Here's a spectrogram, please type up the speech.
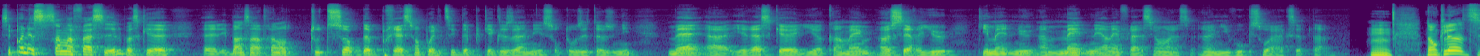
C'est pas nécessairement facile parce que euh, les banques centrales ont toutes sortes de pressions politiques depuis quelques années, surtout aux États-Unis, mais euh, il reste qu'il y a quand même un sérieux qui est maintenu à maintenir l'inflation à un niveau qui soit acceptable. Hmm. Donc là, tu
